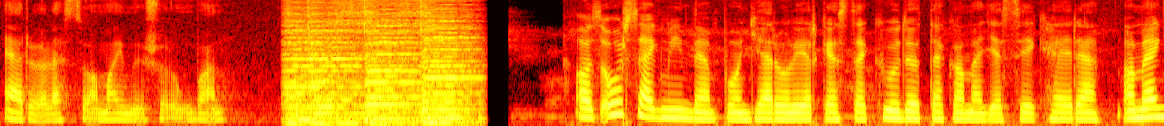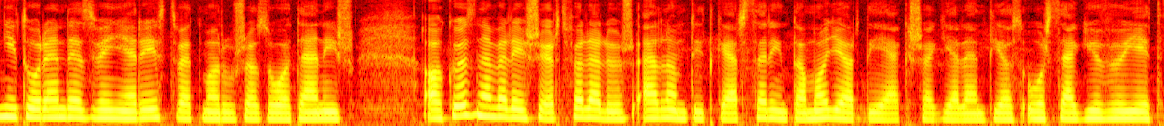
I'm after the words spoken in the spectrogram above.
Erről lesz szó a mai műsorunkban. Az ország minden pontjáról érkeztek küldöttek a megyeszékhelyre. A megnyitó rendezvényen részt vett Marusa Zoltán is. A köznevelésért felelős államtitkár szerint a magyar diákság jelenti az ország jövőjét,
